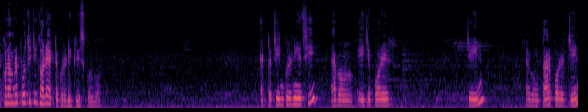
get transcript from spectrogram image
এখন আমরা প্রতিটি ঘরে একটা করে ডিক্রিজ করব। একটা চেইন করে নিয়েছি এবং এই যে পরের চেইন এবং তারপরের চেইন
